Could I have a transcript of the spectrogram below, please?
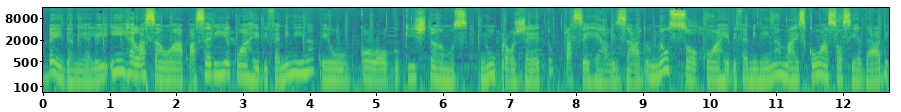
bem, Daniela, em relação à parceria com a Rede Feminina, eu coloco que estamos num projeto para ser realizado não só com a Rede Feminina, mas com a sociedade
